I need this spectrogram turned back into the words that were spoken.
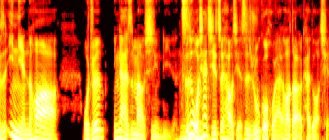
可是，一年的话，我觉得应该还是蛮有吸引力的。只是我现在其实最好奇的是，如果回来的话，到底要开多少钱？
